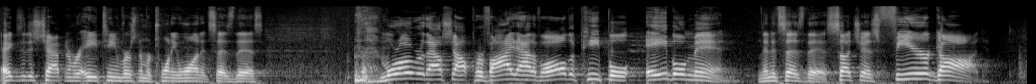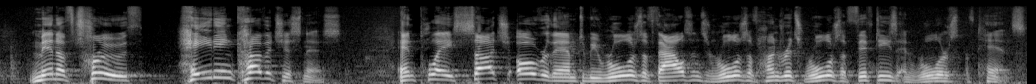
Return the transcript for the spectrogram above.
Exodus chapter number 18, verse number 21, it says this Moreover, thou shalt provide out of all the people able men. And then it says this such as fear God, men of truth, hating covetousness, and place such over them to be rulers of thousands and rulers of hundreds, rulers of fifties, and rulers of tens.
